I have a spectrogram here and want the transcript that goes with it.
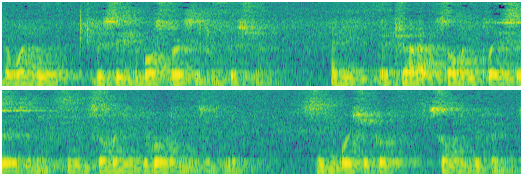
the one who had received the most mercy from Krishna, and he had traveled so many places and he'd seen so many devotees and he had seen the worship of so many different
